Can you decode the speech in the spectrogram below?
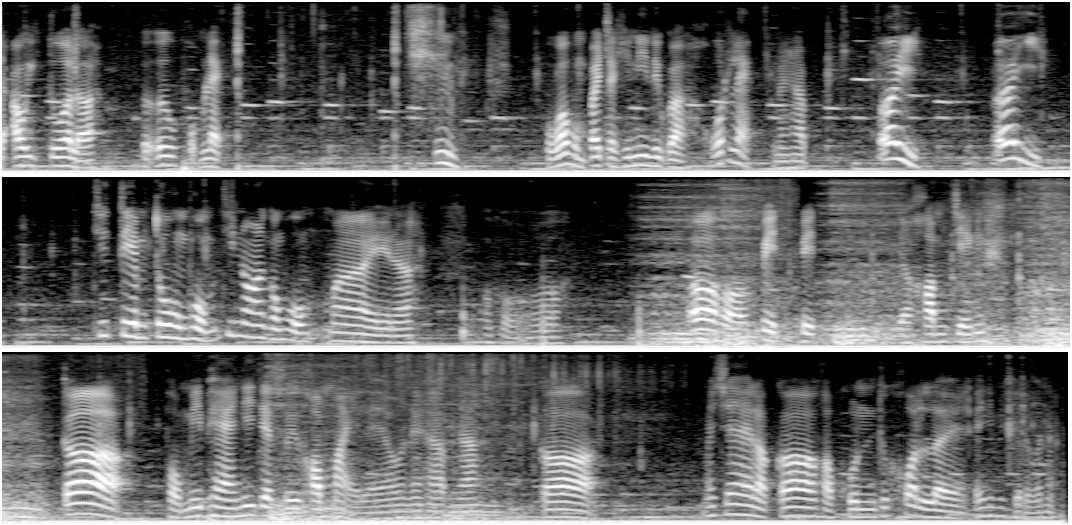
จะเอาอีกตัวเหรอ เออเออผมแหลกอืมผมว่าผมไปจากที่นี่ดีกว่าโคตรแหลกนะครับ เอ้ย เอ้ย ที่เตรียมตัวของผมที่นอนของผมไม่นะ โอ้โห โอ้โห ปิดปิด เดี๋ยวคอมเจ๊ง ก็ผมมีแผนที่จะซื้อคอมใหม่แล้วนะครับนะ ก็ไม่ใช่หรอกก็ขอบคุณทุกคนเลย เอ้ยนี่ไม่คืออะไรวะเนี่ย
